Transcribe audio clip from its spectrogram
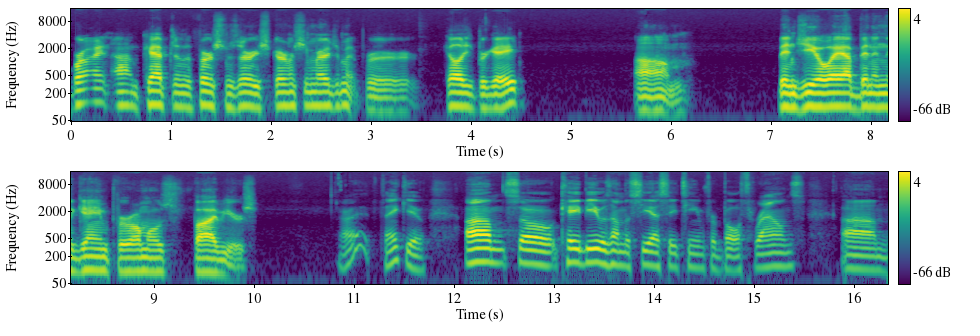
Brian. I'm captain of the First Missouri Skirmishing Regiment for Kelly's Brigade. Um, been GOA. I've been in the game for almost five years. All right. Thank you. Um, so KB was on the CSA team for both rounds. Um,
